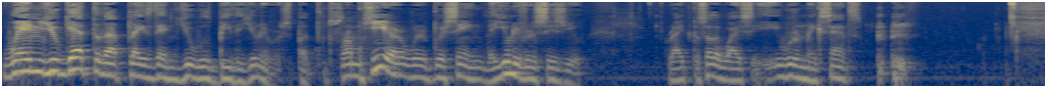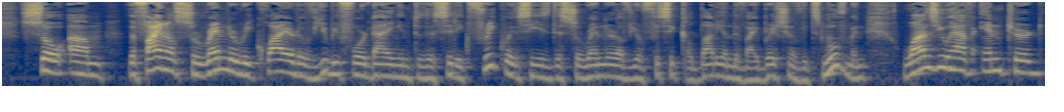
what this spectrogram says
When you get to that place, then you will be the universe. But from here, we're, we're seeing the universe is you, right? Because otherwise, it wouldn't make sense. So, um, the final surrender required of you before dying into the Siddhic frequency is the surrender of your physical body and the vibration of its movement. Once you have entered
